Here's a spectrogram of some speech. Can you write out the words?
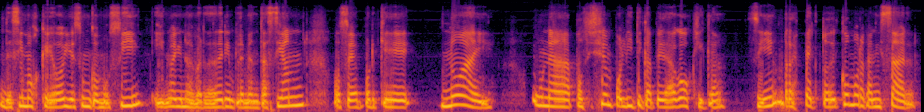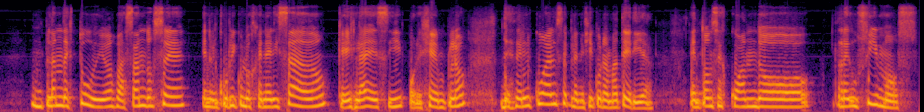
decimos que hoy es un como sí y no hay una verdadera implementación? O sea, porque no hay una posición política pedagógica ¿sí? respecto de cómo organizar un plan de estudios basándose en el currículo generalizado, que es la ESI, por ejemplo, desde el cual se planifica una materia. Entonces, cuando reducimos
